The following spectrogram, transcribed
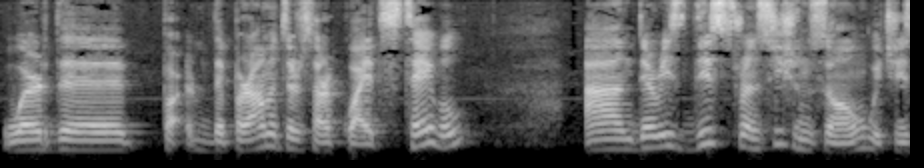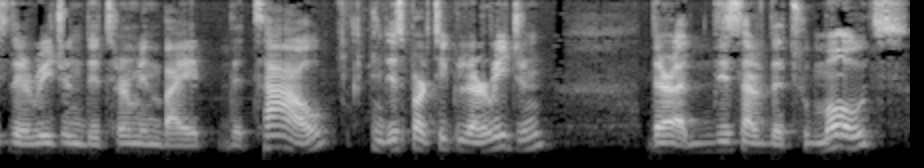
where the, the parameters are quite stable and there is this transition zone which is the region determined by the tau. In this particular region there are, these are the two modes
